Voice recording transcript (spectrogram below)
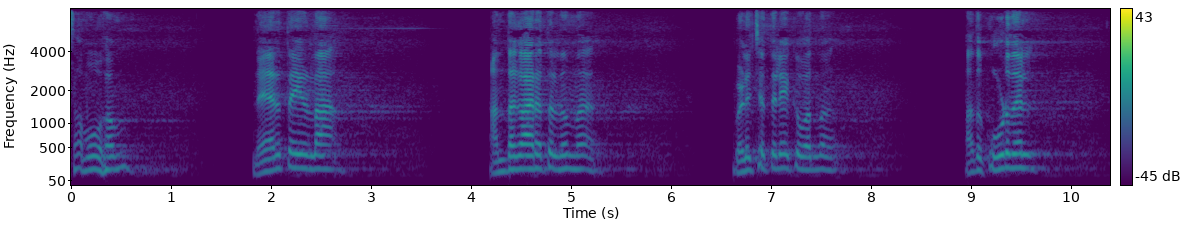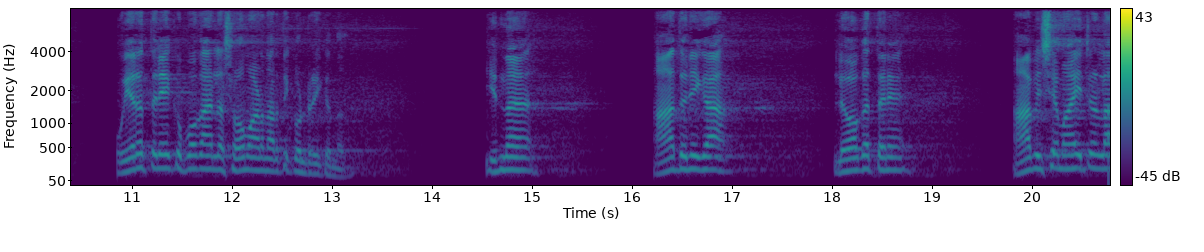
സമൂഹം നേരത്തെയുള്ള അന്ധകാരത്തിൽ നിന്ന് വെളിച്ചത്തിലേക്ക് വന്ന് അത് കൂടുതൽ ഉയരത്തിലേക്ക് പോകാനുള്ള ശ്രമമാണ് നടത്തിക്കൊണ്ടിരിക്കുന്നത്. ഇന്ന് ആധുനിക ലോകത്തിന് ആവശ്യമായിട്ടുള്ള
